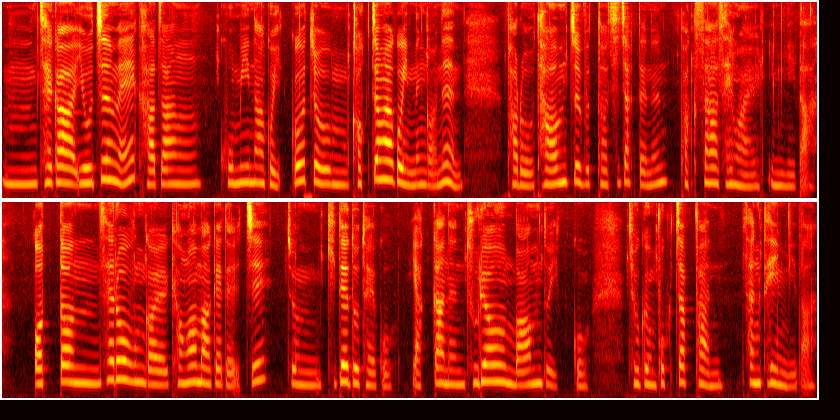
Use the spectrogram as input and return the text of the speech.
음, 제가 요즘에 가장 고민하고 있고 좀 걱정하고 있는 거는 바로 다음 주부터 시작되는 박사 생활입니다. 어떤 새로운 걸 경험하게 될지 좀 기대도 되고 약간은 두려운 마음도 있고 조금 복잡한 상태입니다.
